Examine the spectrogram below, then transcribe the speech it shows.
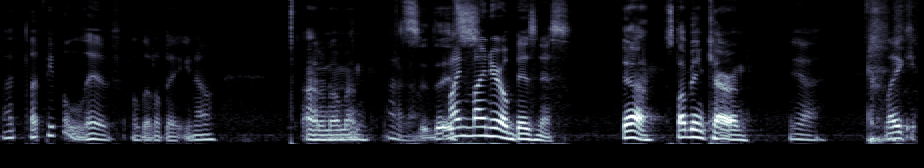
let let people live a little bit, you know. I don't know, man. I don't know. it's- Mind, mind your own business. Yeah, stop being Karen. Yeah. Like,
